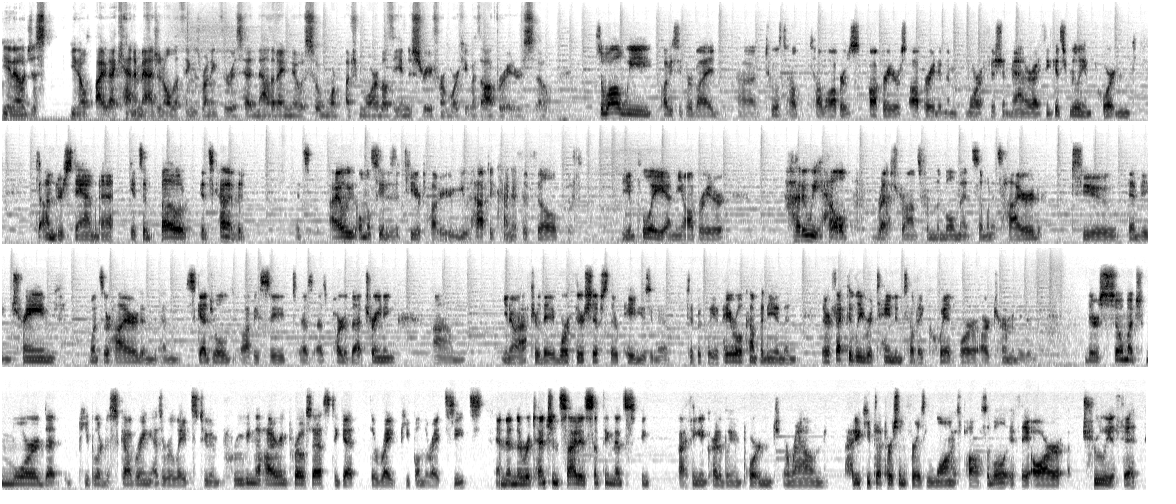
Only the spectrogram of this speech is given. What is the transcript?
you know, just, you know, I, I can't imagine all the things running through his head now that I know so more, much more about the industry from working with operators. So, so while we obviously provide uh, tools to help, to help operators, operators operate in a more efficient manner, I think it's really important to understand that it's about, it's kind of, a, it's, I always almost see it as a teeter totter. You have to kind of fulfill the employee and the operator how do we help restaurants from the moment someone is hired to them being trained once they're hired and, and scheduled, obviously, as, as part of that training? Um, you know, after they work their shifts, they're paid using a typically a payroll company, and then they're effectively retained until they quit or are terminated. There's so much more that people are discovering as it relates to improving the hiring process to get the right people in the right seats. And then the retention side is something that's, I think, incredibly important around how do you keep that person for as long as possible if they are truly a fit?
